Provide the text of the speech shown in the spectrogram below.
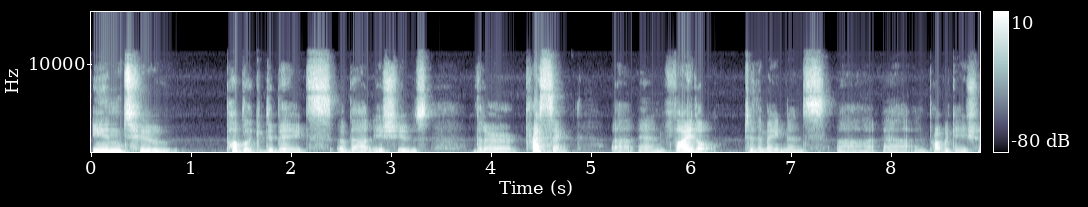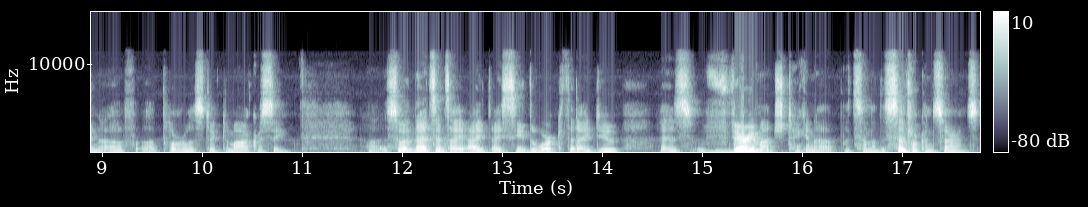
into public debates about issues that are pressing uh, and vital to the maintenance uh, uh, and propagation of pluralistic democracy. Uh, so in that sense, I, I, I, see the work that I do as very much taken up with some of the central concerns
